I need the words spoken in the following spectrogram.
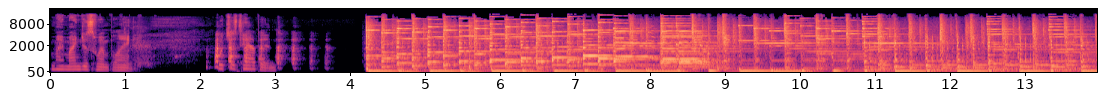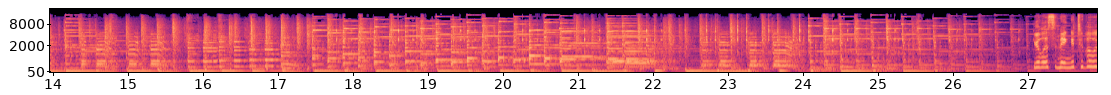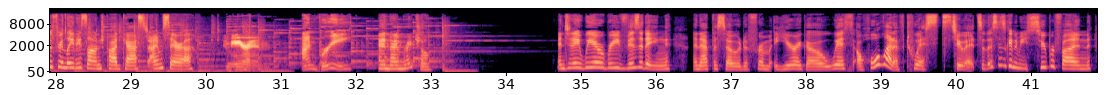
My mind just went blank. What just happened? You're listening to the Lutheran Ladies Lounge podcast. I'm Sarah. I'm Erin. I'm Bri. And I'm Rachel. And today we are revisiting an episode from a year ago with a whole lot of twists to it. So this is going to be super fun.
